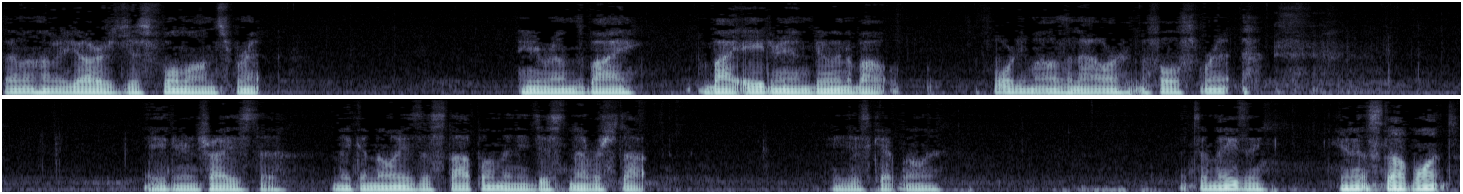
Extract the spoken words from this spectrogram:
700 yards, just full on sprint. He runs by by Adrian doing about 40 miles an hour in the full sprint. Adrian tries to make a noise to stop him and he just never stopped. He just kept going. It's amazing. He didn't stop once.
